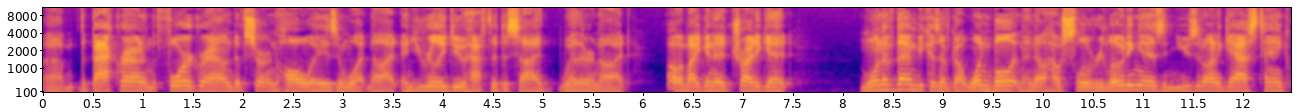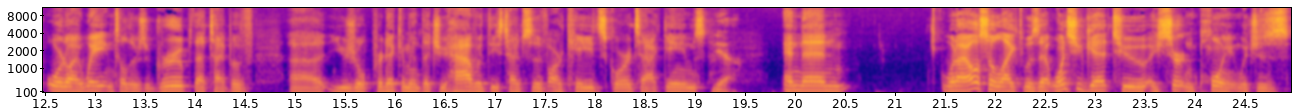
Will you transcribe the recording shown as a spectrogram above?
um, the background and the foreground of certain hallways and whatnot. And you really do have to decide whether or not, oh, am I going to try to get one of them because I've got one bullet and I know how slow reloading is and use it on a gas tank, or do I wait until there's a group? That type of uh, usual predicament that you have with these types of arcade score attack games. Yeah. And then what I also liked was that once you get to a certain point, which is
